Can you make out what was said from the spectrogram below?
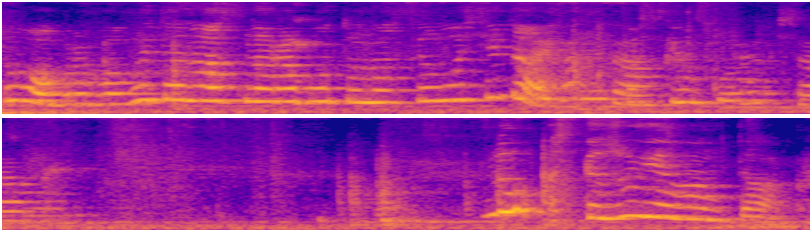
Доброго, ви до нас на роботу на село сідайте, Так, так. поспілкуємося. Так. Ну, а скажу я вам так.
